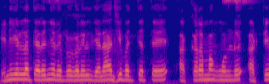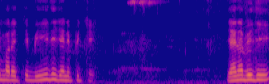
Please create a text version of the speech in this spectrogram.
ഇനിയുള്ള തെരഞ്ഞെടുപ്പുകളിൽ ജനാധിപത്യത്തെ അക്രമം കൊണ്ട് അട്ടിമറിച്ച് ഭീതി ജനിപ്പിച്ച് ജനവിധി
